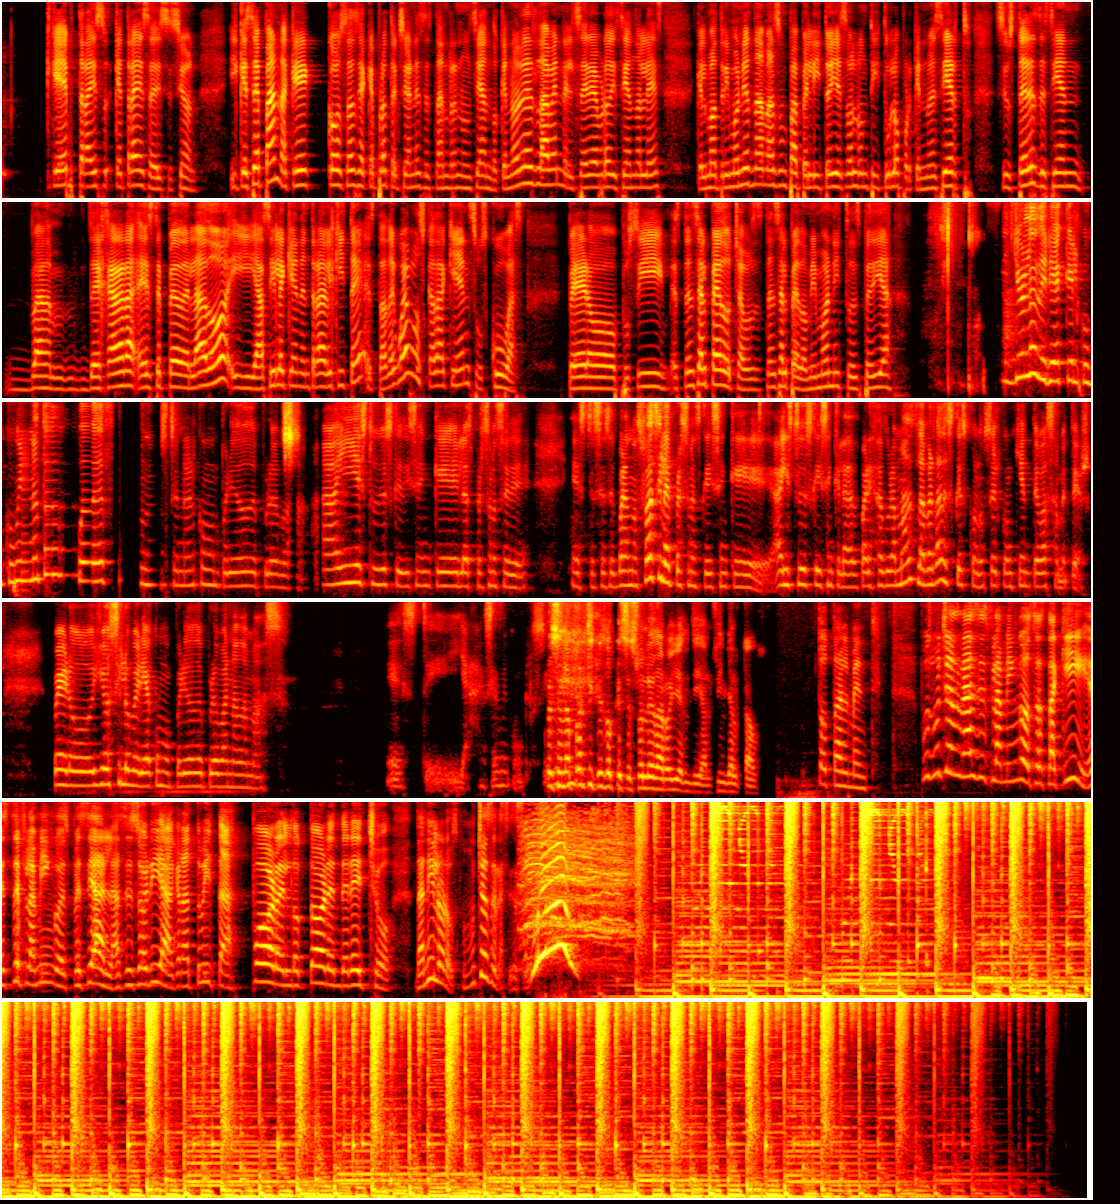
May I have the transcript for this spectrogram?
qué trae, qué trae esa decisión y que sepan a qué cosas y a qué protecciones están renunciando, que no les laven el cerebro diciéndoles que el matrimonio es nada más un papelito y es solo un título porque no es cierto. Si ustedes deciden dejar este pedo de lado y así le quieren entrar al quite, está de huevos, cada quien sus cubas. Pero pues sí, esténse al pedo, chavos, esténse al pedo. Mi Moni, tu despedida. Yo le diría que el concubinato puede funcionar como un periodo de prueba. Hay estudios que dicen que las personas se este, se separan más fácil. Hay personas que dicen que, hay estudios que dicen que la pareja dura más. La verdad es que es conocer con quién te vas a meter. Pero yo sí lo vería como periodo de prueba nada más. Este, ya, esa es mi conclusión. Pues en la práctica es lo que se suele dar hoy en día, al fin y al cabo. Totalmente. Pues muchas gracias, flamingos. Hasta aquí, este flamingo especial, asesoría gratuita por el doctor en Derecho, Danilo Orozco. Muchas gracias. ¡Woo!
